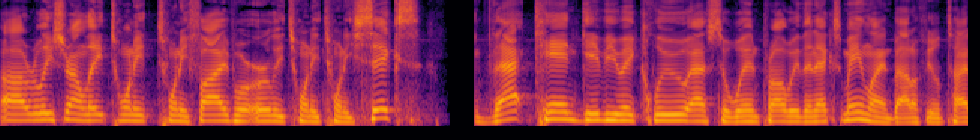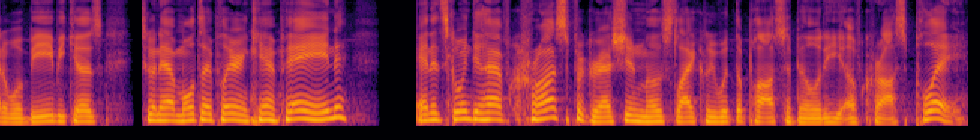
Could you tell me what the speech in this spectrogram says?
uh, released around late 2025 or early 2026. That can give you a clue as to when probably the next mainline Battlefield title will be because it's going to have multiplayer and campaign, and it's going to have cross progression, most likely with the possibility of cross play.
